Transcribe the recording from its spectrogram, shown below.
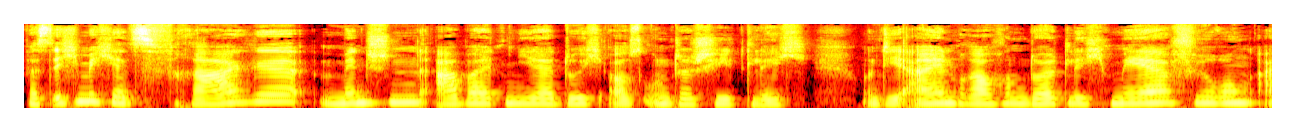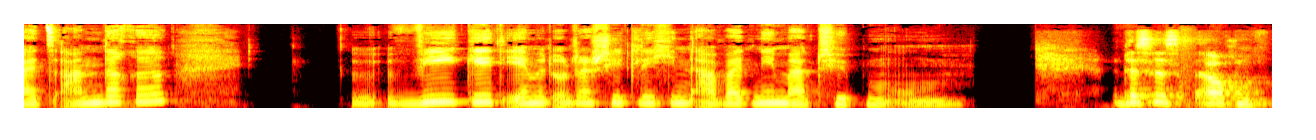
Was ich mich jetzt frage, Menschen arbeiten ja durchaus unterschiedlich und die einen brauchen deutlich mehr Führung als andere. wie geht ihr mit unterschiedlichen Arbeitnehmertypen um? Das ist auch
